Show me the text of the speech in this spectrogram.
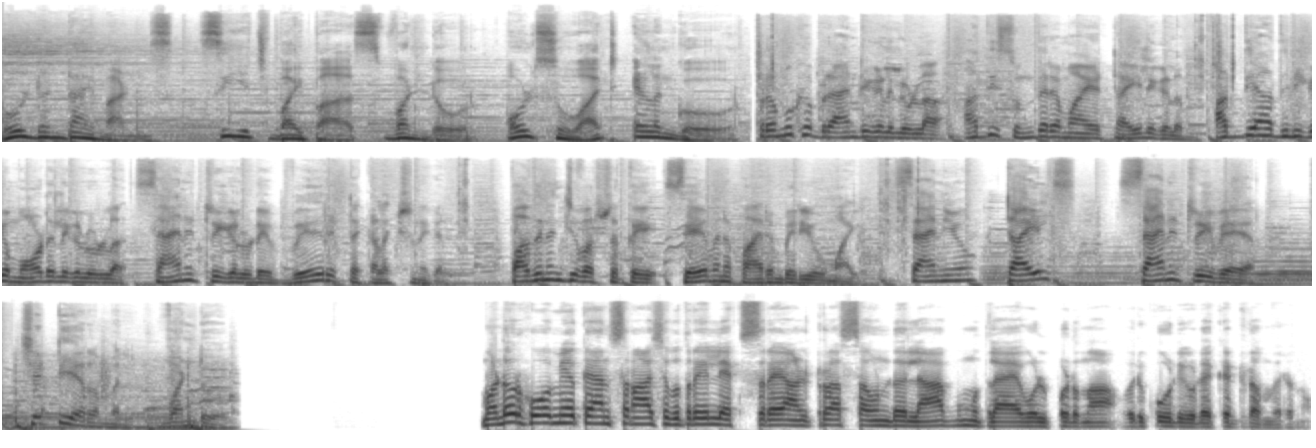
golden diamonds. C H bypass Wandoor. Also at Elankur. പ്രമുഖ ബ്രാൻഡുകളിലുള്ള അതിസുന്ദരമായ ടൈലുകളും അത്യാധുനിക മോഡലുകളുള്ള സാനിറ്ററികളുടെ വേറിട്ട കളക്ഷനുകൾ. പതിനഞ്ച് വർഷത്തെ സേവന പാരമ്പര്യവുമായി. Sanio tiles sanitary ware. Chettiyarammal Wandoor. Mandur homeo cancer ആശുപത്രിയിൽ എക്സ്റേ അൾട്രാസൗണ്ട് ലാബ് മുതലായവ ഉൾപ്പെടുന്ന ഒരു കോടിയുടെ കെട്ടിടം വരുന്നു.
